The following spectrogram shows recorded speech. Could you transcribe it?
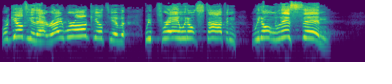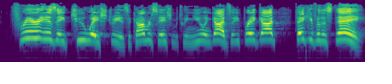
We're guilty of that, right? We're all guilty of it. We pray and we don't stop and we don't listen. Prayer is a two way street. It's a conversation between you and God. So you pray, God, thank you for this day.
